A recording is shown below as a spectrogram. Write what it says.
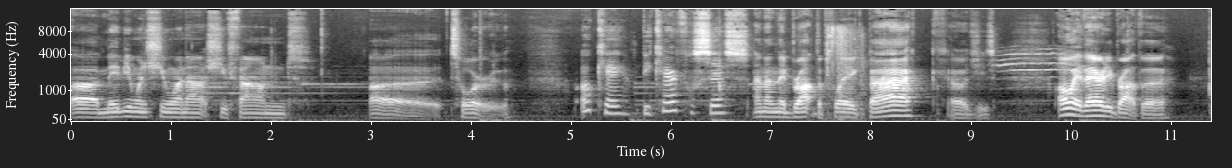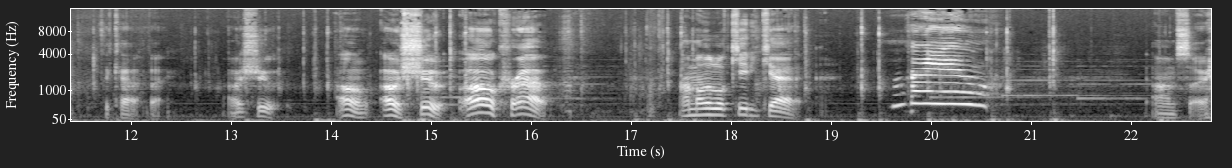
Uh, maybe when she went out, she found... Uh, Toru. Okay, be careful, sis. And then they brought the plague back. Oh, jeez. Oh, wait, they already brought the... The cat back. Oh, shoot. Oh, oh, shoot. Oh, crap. I'm a little kitty cat. Um, I'm sorry.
